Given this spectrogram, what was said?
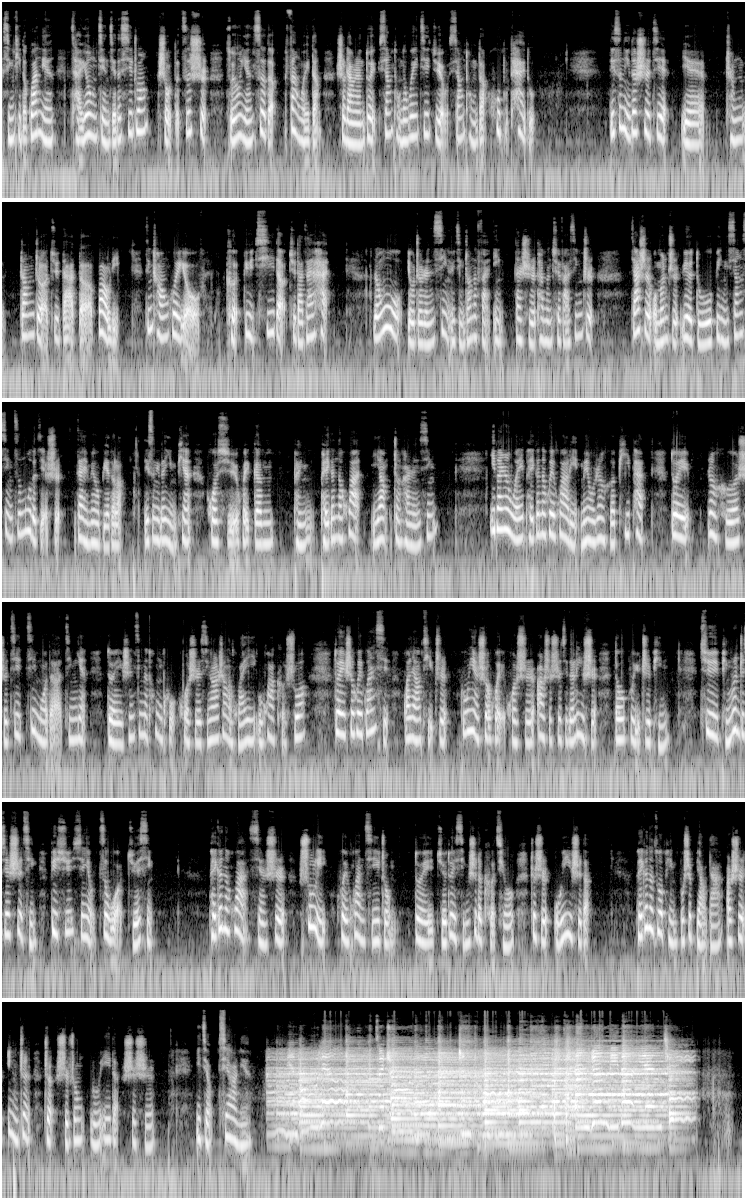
形体的关联。采用简洁的西装、手的姿势、所用颜色的范围等，是两人对相同的危机具有相同的互补态度。迪士尼的世界也承张着巨大的暴力，经常会有可预期的巨大灾害。人物有着人性与紧张的反应，但是他们缺乏心智。假使我们只阅读并相信字幕的解释，再也没有别的了。迪士尼的影片或许会跟培培根的画一样震撼人心。一般认为，培根的绘画里没有任何批判，对任何实际寂寞的经验、对身心的痛苦或是形而上的怀疑无话可说，对社会关系、官僚体制、工业社会或是二十世纪的历史都不予置评。去评论这些事情，必须先有自我觉醒。培根的话显示，疏离会唤起一种对绝对形式的渴求，这是无意识的。培根的作品不是表达，而是印证这始终如一的事实。一九七二年。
